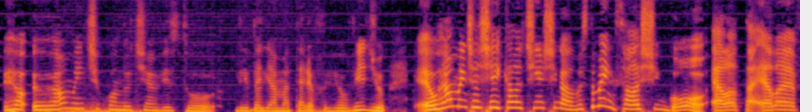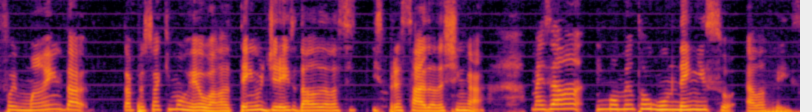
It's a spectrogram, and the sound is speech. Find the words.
eu, eu realmente, quando eu tinha visto, lido ali a matéria, fui ver o vídeo, eu realmente achei que ela tinha xingado. Mas também, se ela xingou, ela, tá, ela foi mãe da, da pessoa que morreu. Ela tem o direito dela, dela se expressar, dela xingar. Mas ela, em momento algum, nem isso ela fez.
